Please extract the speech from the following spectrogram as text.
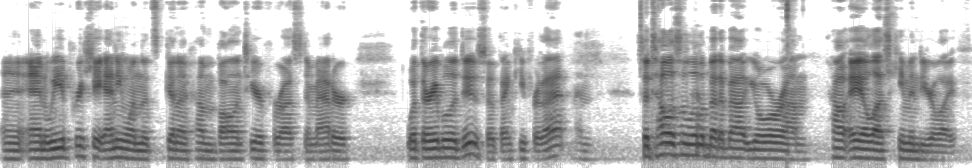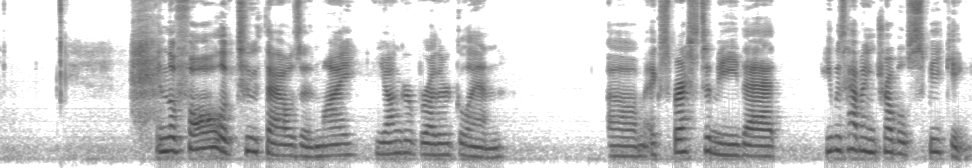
And, and we appreciate anyone that's going to come volunteer for us, no matter what they're able to do. So thank you for that. And so tell us a little bit about your um, how ALS came into your life. In the fall of 2000, my younger brother Glenn um, expressed to me that he was having trouble speaking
